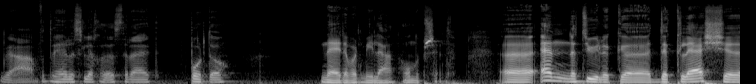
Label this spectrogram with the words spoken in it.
Ja, wat een hele slechte wedstrijd. Porto. Nee, dat wordt Milaan, 100%. Eh, en natuurlijk eh, de clash eh,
